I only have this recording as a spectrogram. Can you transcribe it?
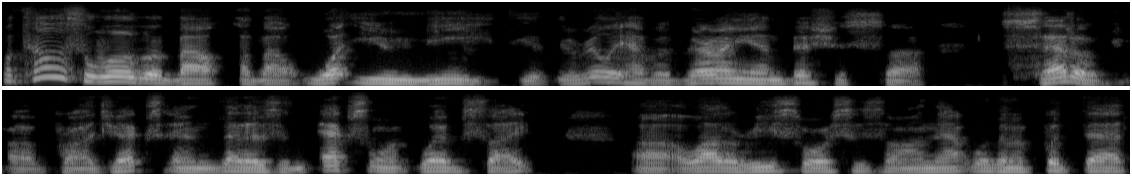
Well, tell us a little bit about about what you need. You, you really have a very ambitious uh, set of uh, projects, and that is an excellent website. Uh, a lot of resources on that. We're going to put that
